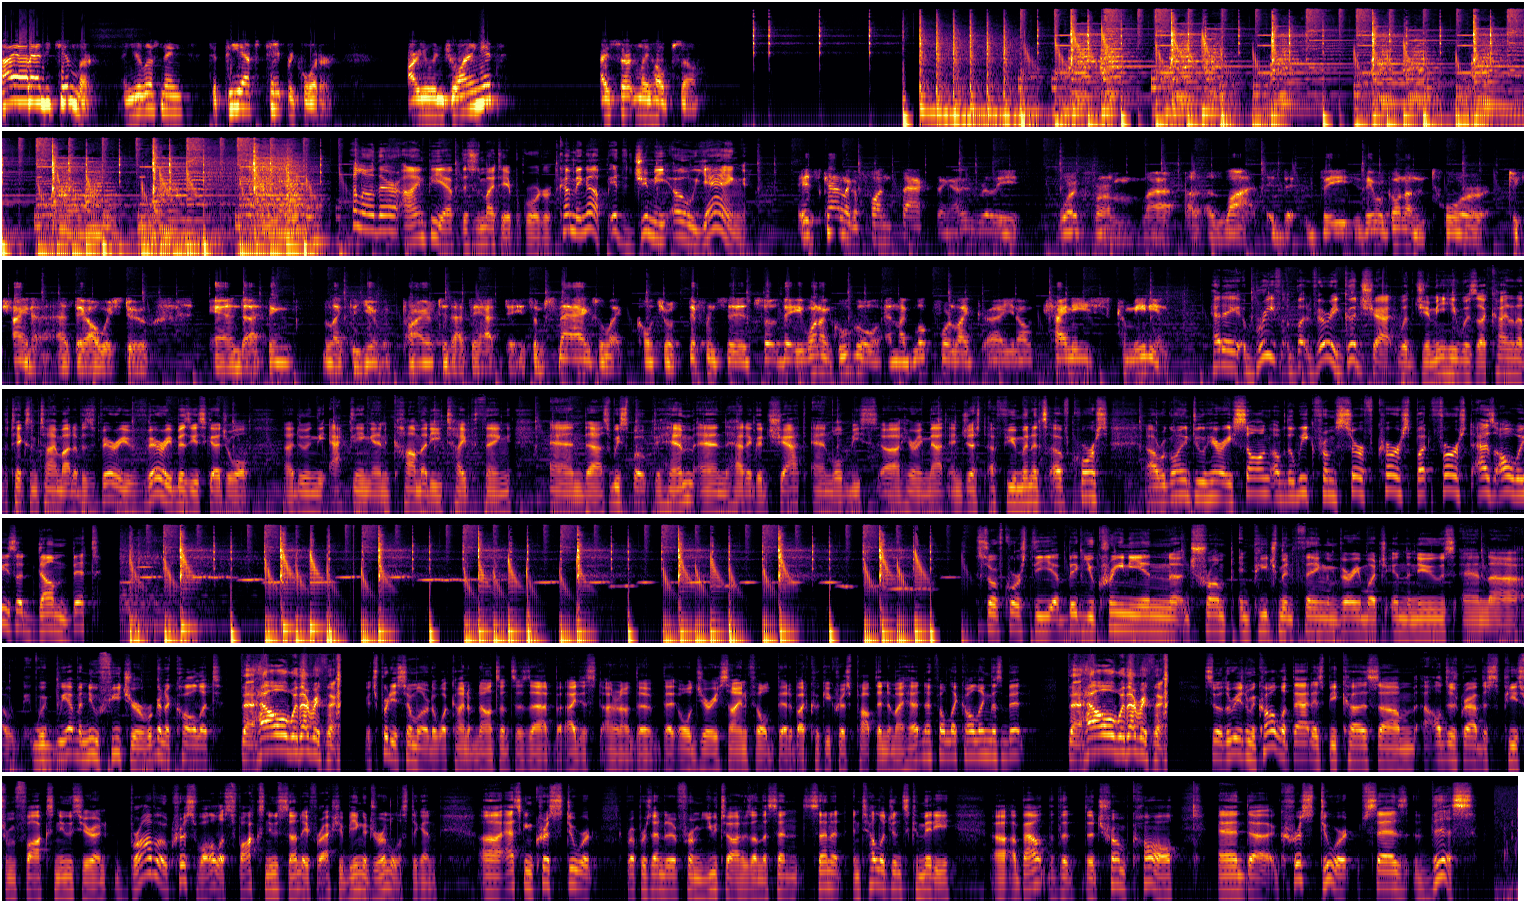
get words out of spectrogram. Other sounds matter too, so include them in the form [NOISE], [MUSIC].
Hi, I'm Andy Kindler, and you're listening to PF's Tape Recorder. Are you enjoying it? I certainly hope so. Hello there, I'm PF. This is my tape recorder. Coming up, it's Jimmy O Yang. It's kind of like a fun fact thing. I didn't really work from uh, a, a, lot. They they were going on a tour to China as they always do, and I think like the year prior to that they had they, some snags or like cultural differences. So they went on Google and like look for like uh, you know Chinese comedians had a brief but very good chat with Jimmy. He was uh, kind enough to take some time out of his very, very busy schedule uh, doing the acting and comedy type thing. And uh, so we spoke to him and had a good chat, and we'll be uh, hearing that in just a few minutes. Of course, uh, we're going to hear a song of the week from Surf Curse, but first, as always, a dumb bit. So, of course, the uh, big Ukrainian uh, Trump impeachment thing very much in the news, and uh, we, we have a new feature. We're going to call it The Hell with Everything. It's pretty similar to what kind of nonsense is that, but I just, I don't know, the that old Jerry Seinfeld bit about Cookie Crisp popped into my head, and I felt like calling this bit The Hell with Everything. So the reason we call it that is because um, I'll just grab this piece from Fox News here, and bravo Chris Wallace, Fox News Sunday, for actually being a journalist again. Uh, asking Chris Stewart, representative from Utah, who's on the Senate Intelligence Committee, uh, about the, the Trump call, and uh, Chris Stewart says this.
